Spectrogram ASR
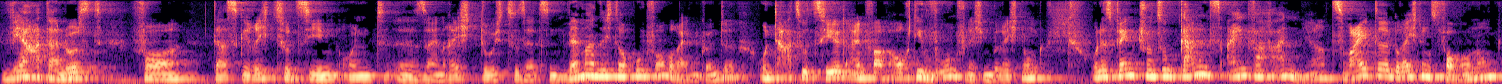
Wer hat da Lust, vor das Gericht zu ziehen und äh, sein Recht durchzusetzen, wenn man sich doch gut vorbereiten könnte. Und dazu zählt einfach auch die Wohnflächenberechnung. Und es fängt schon so ganz einfach an. Ja? Zweite Berechnungsverordnung,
